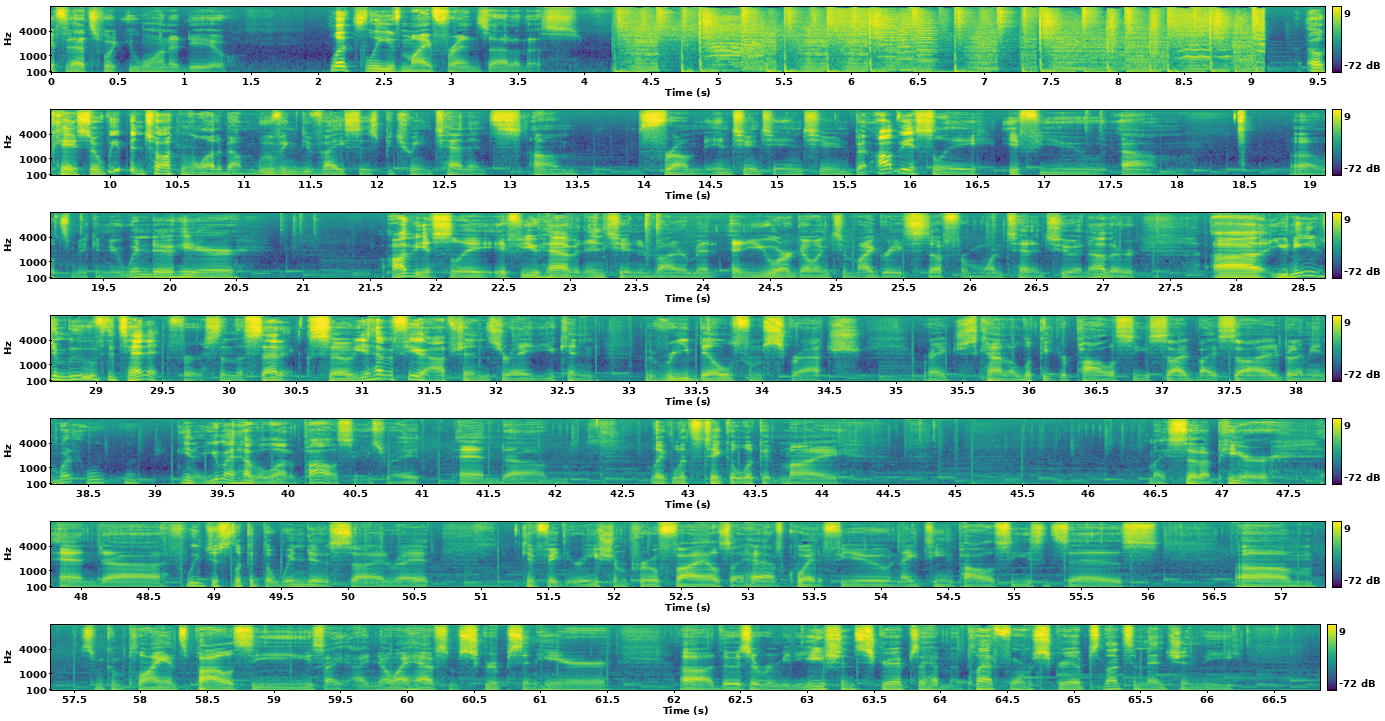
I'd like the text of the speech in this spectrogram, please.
if that's what you want to do. Let's leave my friends out of this. Okay, so we've been talking a lot about moving devices between tenants um, from Intune to Intune, but obviously, if you um, uh, let's make a new window here. Obviously, if you have an Intune environment and you are going to migrate stuff from one tenant to another, uh, you need to move the tenant first in the settings. So you have a few options, right? You can rebuild from scratch, right? Just kind of look at your policies side by side. But I mean, what you know, you might have a lot of policies, right? And um, like, let's take a look at my my setup here. And uh, if we just look at the Windows side, right? Configuration profiles, I have quite a few. 19 policies, it says. Um, some compliance policies. I, I know I have some scripts in here. Uh, those are remediation scripts. I have my platform scripts, not to mention the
